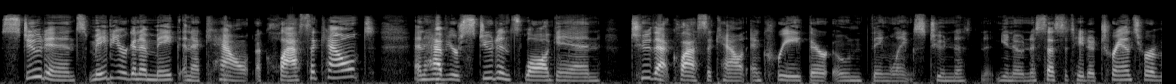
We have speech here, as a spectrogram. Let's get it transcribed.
students, maybe you're going to make an account, a class account, and have your students log in to that class account and create their own thing links to you know necessitate a transfer of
